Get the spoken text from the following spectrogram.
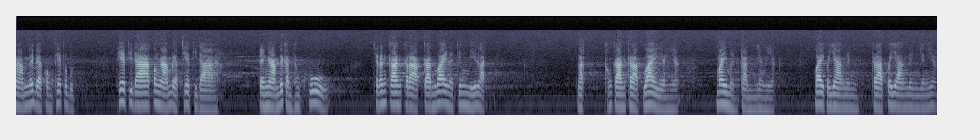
งามในแบบของเทพประบุตร เทพธิดาก็งามแบบเทพธิดา แต่งามด้วยกันทั้งคู่ ฉะนั้นการกราบการไหว้นะจึงมีหลัก หลักของการกราบไหว้อย่างเงี้ย ไม่เหมือนกันอย่างเนี้ย ไหว้ก็อย่างหนึ่งกราบก็อย่างหนึ่งอย่างเงี้ย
